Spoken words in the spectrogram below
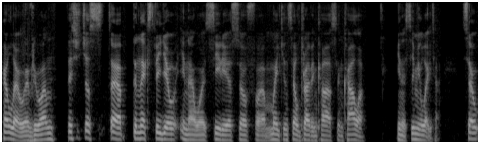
Hello everyone, this is just uh, the next video in our series of uh, making self-driving cars in Carla in a simulator. So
